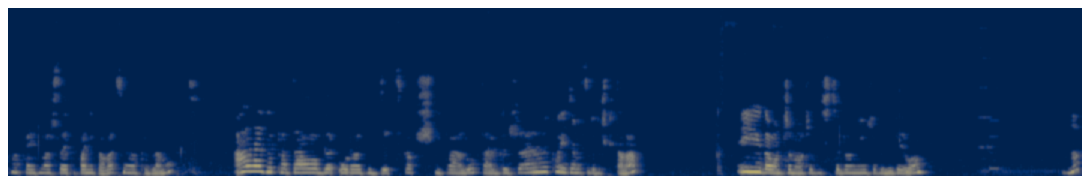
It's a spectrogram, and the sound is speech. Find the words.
okej, okay, możesz sobie popanikować, nie ma problemu ale wypadałoby urodzić dziecko w szpitalu, także pojedziemy sobie do szpitala. I dołączymy oczywiście do niej, żeby nie było. No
